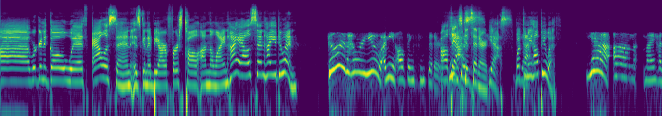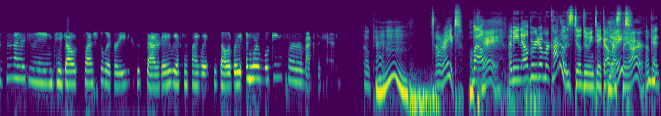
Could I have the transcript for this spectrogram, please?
Stuff. Uh, we're gonna go with Allison. Is gonna be our first call on the line. Hi, Allison. How you doing? Good. How are you? I mean, all things considered. All things Yes. considered. Yes. What can we help you with? yeah. Um, my husband and I are doing takeout slash delivery because it's Saturday. We have to find ways to celebrate, and we're looking for Mexican. Okay. Mm, All right. okay. Well, I mean, El Burrito Mercado is still doing takeout, right? Yes, right? they are. Okay.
